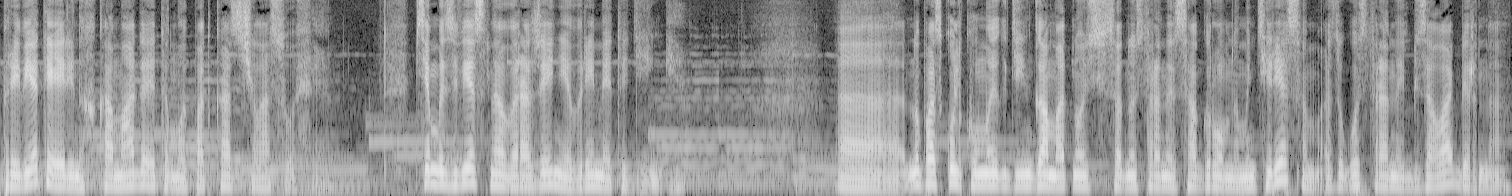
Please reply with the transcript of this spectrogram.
привет, я Ирина Хакамада, это мой подкаст «Челософия». Всем известно выражение «время – это деньги». Э, но поскольку мы к деньгам относимся, с одной стороны, с огромным интересом, а с другой стороны, безалаберно,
